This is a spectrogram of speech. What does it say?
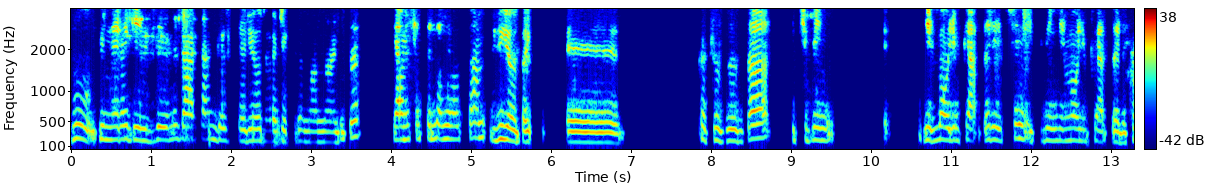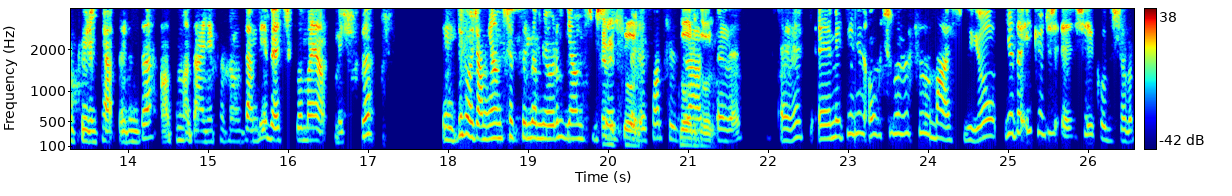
bu günlere geleceğini zaten gösteriyordu önceki zamanlarda da. Yanlış hatırlamıyorsam Rio'da e, katıldığında 2020 olimpiyatları için 2020 olimpiyatları, Tokyo olimpiyatlarında altın madalya kazanacağım diye bir açıklama yapmıştı. E, değil mi hocam? Yanlış hatırlamıyorum. Yanlış bir şey Evet doğru. söylesem siz Doğru doğru. evet. Evet. E, Mete'nin okçuluğu nasıl başlıyor? Ya da ilk önce e, şeyi konuşalım.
